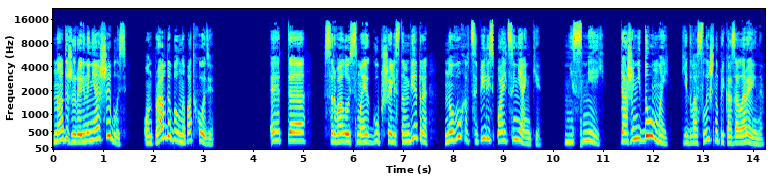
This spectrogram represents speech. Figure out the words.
Надо же, Рейна не ошиблась. Он правда был на подходе. Это сорвалось с моих губ шелестом ветра, но в ухо вцепились пальцы няньки. Не смей, даже не думай, едва слышно приказала Рейна.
